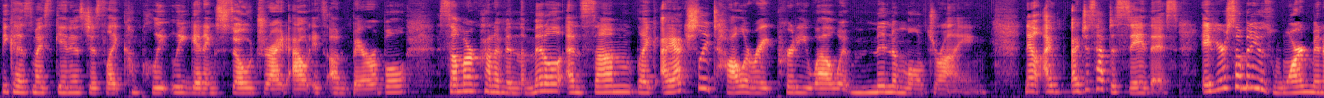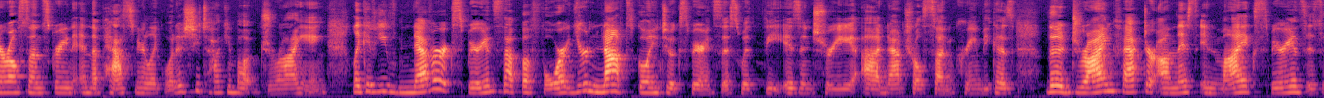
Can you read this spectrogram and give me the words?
because my skin is just like completely getting so dried out. It's unbearable. Some are kind of in the middle and some like I actually tolerate pretty well with minimal drying. Now, I, I just have to say this. If you're somebody who's worn mineral sunscreen in the past and you're like, what is she talking about drying? Like if you've never experienced that before, you're not going to experience this with the Isntree uh, Natural natural sun cream because the drying factor on this in my experience is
